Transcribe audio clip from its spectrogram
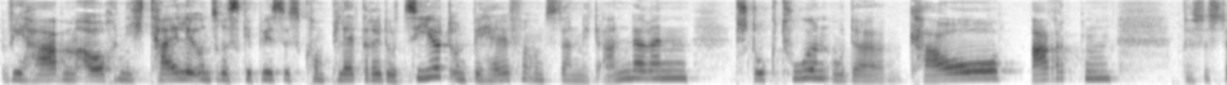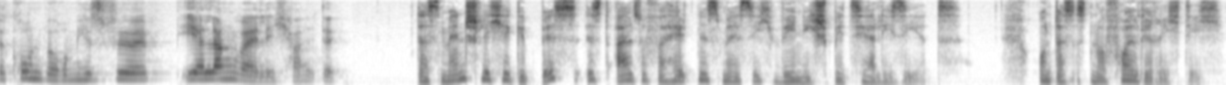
Wir haben auch nicht Teile unseres Gebisses komplett reduziert und behelfen uns dann mit anderen Strukturen oder Kauarten. Das ist der Grund, warum ich es für eher langweilig halte. Das menschliche Gebiss ist also verhältnismäßig wenig spezialisiert. Und das ist nur folgerichtig,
